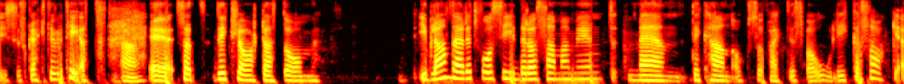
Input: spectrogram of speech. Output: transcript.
fysisk aktivitet. Eh, så det är klart att de Ibland är det två sidor av samma mynt, men det kan också faktiskt vara olika saker.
